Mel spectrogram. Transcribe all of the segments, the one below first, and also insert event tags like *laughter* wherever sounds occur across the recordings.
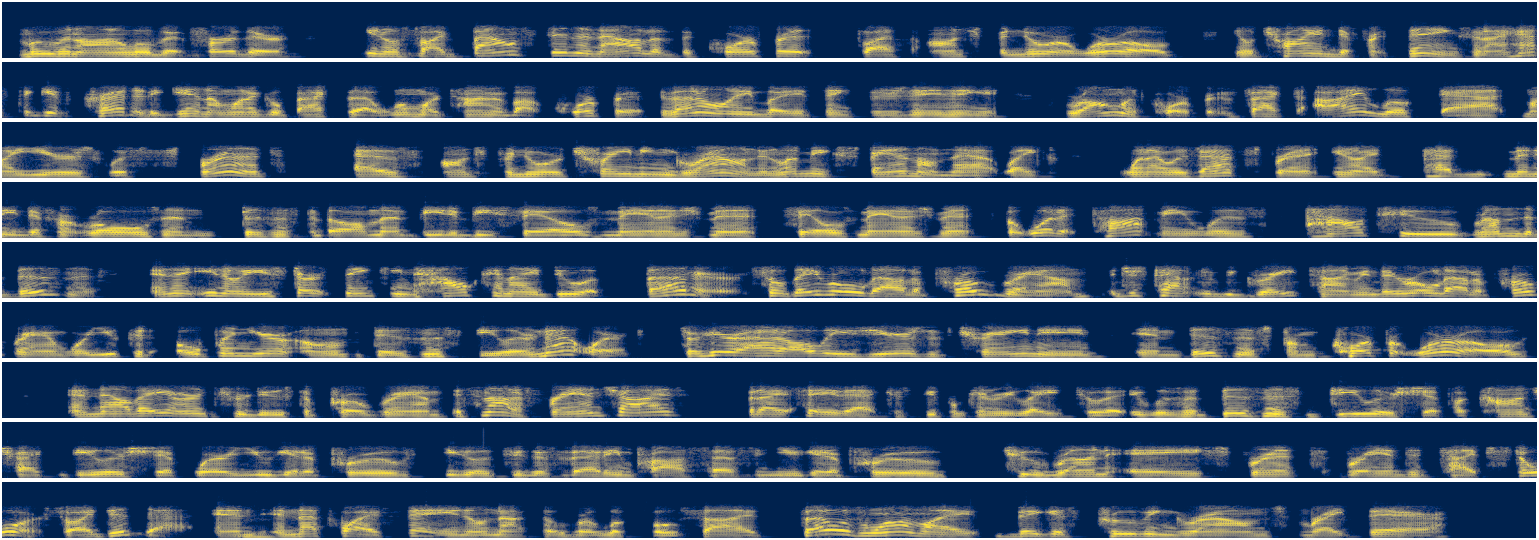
Moving on a little bit further, you know, so I bounced in and out of the corporate slash entrepreneur world you know, trying different things. And I have to give credit again. I want to go back to that one more time about corporate because I don't want anybody to think there's anything wrong with corporate. In fact, I looked at my years with Sprint as entrepreneur training ground. And let me expand on that. Like when I was at Sprint, you know, I had many different roles in business development, B2B sales, management, sales management. But what it taught me was how to run the business. And then, you know, you start thinking, how can I do it better? So they rolled out a program. It just happened to be great timing. They rolled out a program where you could open your own business dealer network. So here I had all these years of training in business from corporate world. And now they introduced a program. It's not a franchise, but I say that because people can relate to it. It was a business dealership, a contract dealership where you get approved. You go through this vetting process and you get approved to run a Sprint branded type store. So I did that. And, mm-hmm. and that's why I say, you know, not to overlook both sides. So that was one of my biggest proving grounds right there.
